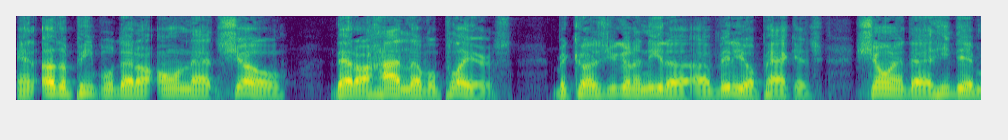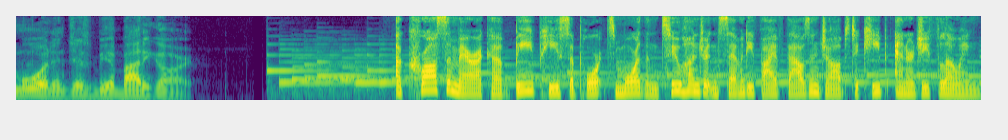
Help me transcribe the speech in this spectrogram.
and other people that are on that show that are high level players because you're going to need a, a video package showing that he did more than just be a bodyguard. Across America, BP supports more than 275,000 jobs to keep energy flowing.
